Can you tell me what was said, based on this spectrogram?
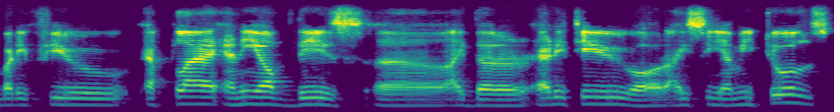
but if you apply any of these uh, either additive or ICME tools,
